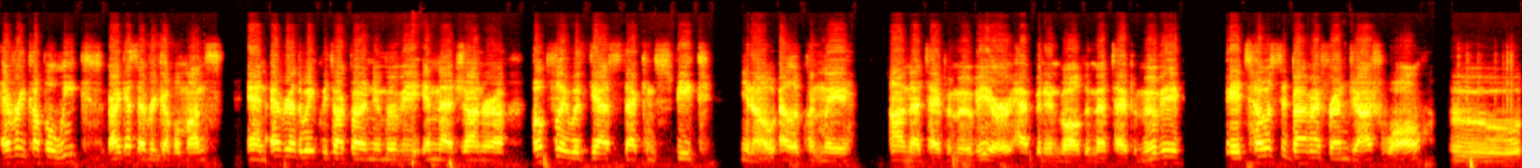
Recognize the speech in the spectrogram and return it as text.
every couple weeks, or I guess every couple months, and every other week we talk about a new movie in that genre, hopefully with guests that can speak, you know, eloquently on that type of movie or have been involved in that type of movie. It's hosted by my friend Josh Wall, who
